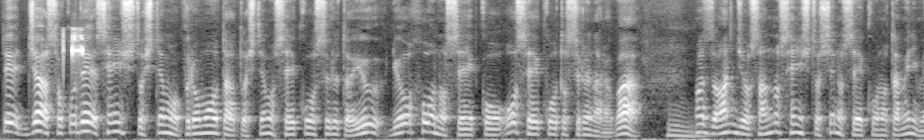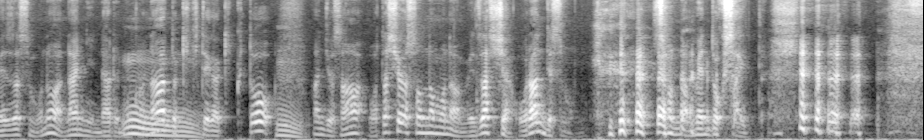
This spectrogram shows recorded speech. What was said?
でじゃあそこで選手としてもプロモーターとしても成功するという両方の成功を成功とするならば、まず安城さんの選手としての成功のために目指すものは何になるのかなと聞き手が聞くと、ん。安城さんは私はそんなものは目指しちゃおらんですもん。そんな面倒くさいって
